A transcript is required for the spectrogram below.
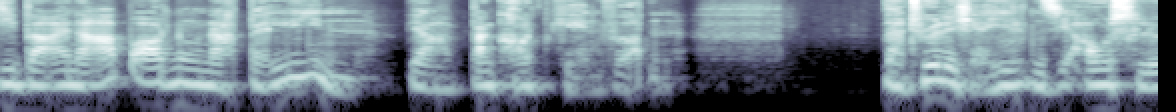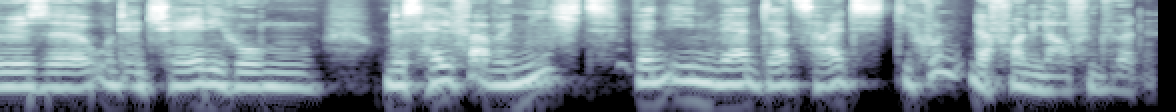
die bei einer Abordnung nach Berlin ja, bankrott gehen würden. Natürlich erhielten sie Auslöse und Entschädigungen und es helfe aber nicht, wenn ihnen während der Zeit die Kunden davonlaufen würden.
